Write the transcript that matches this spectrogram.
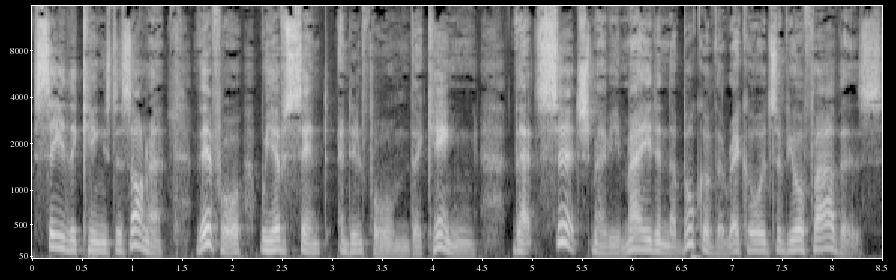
see the king's dishonour. Therefore, we have sent and informed the king, that search may be made in the book of the records of your fathers.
